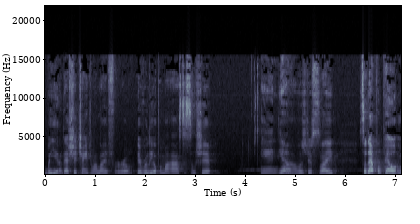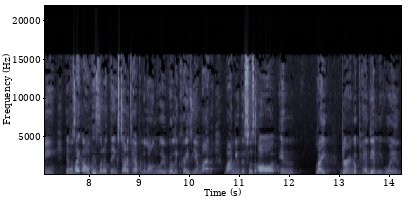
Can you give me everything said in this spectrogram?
but yeah, that shit changed my life for real. It really opened my eyes to some shit. And yeah, I was just like, so that propelled me. It was like all these little things started to happen along the way, really crazy. And mind, mind you, this was all in like during a pandemic when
